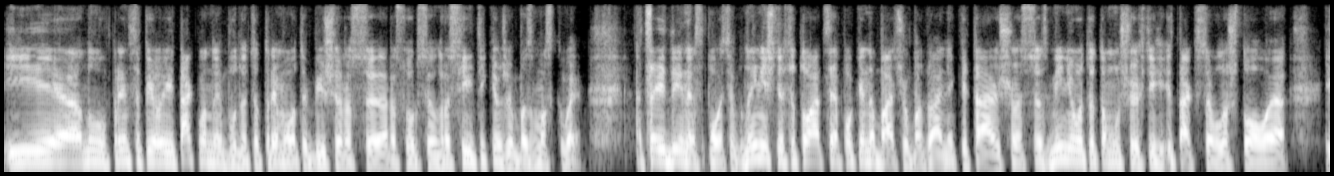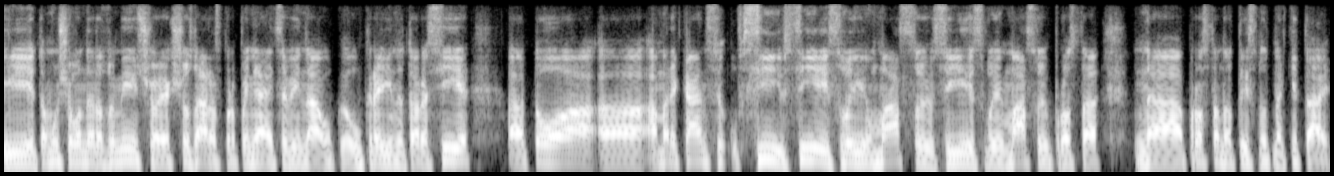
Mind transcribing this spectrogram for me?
І ну, в принципі, і так вони будуть отримувати більше рес- ресурсів з Росії, тільки вже без Москви. Це єдиний спосіб. Нинішня ситуація поки не бачу бажання Китаю щось змінювати, тому що їх і так все влаштовує, і тому, що вони розуміють, що якщо зараз припиняється війна Ук- України та Росії. е, То е, американці всі всією своєю масою, всією своєю масою просто е, просто натиснуть на Китай,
